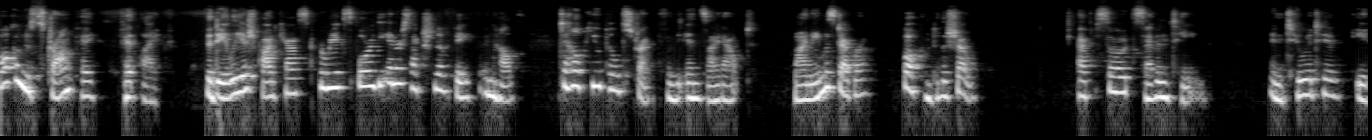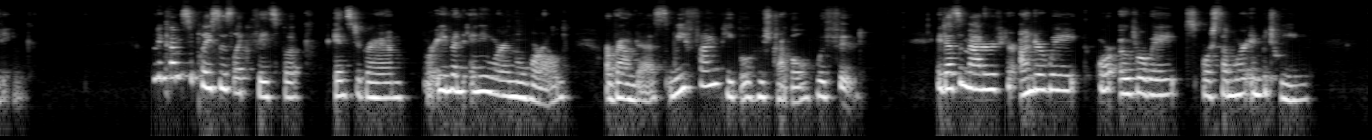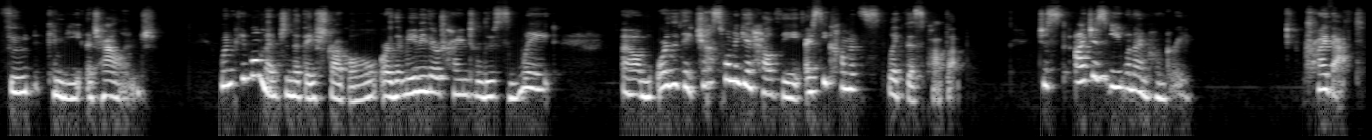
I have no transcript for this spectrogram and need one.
Welcome to Strong Faith, Fit Life, the daily-ish podcast where we explore the intersection of faith and health to help you build strength from the inside out. My name is Deborah. Welcome to the show. Episode 17 Intuitive Eating. When it comes to places like Facebook, Instagram, or even anywhere in the world around us, we find people who struggle with food. It doesn't matter if you're underweight or overweight or somewhere in between, food can be a challenge when people mention that they struggle or that maybe they're trying to lose some weight um, or that they just want to get healthy, I see comments like this pop up. Just, I just eat when I'm hungry. Try that.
